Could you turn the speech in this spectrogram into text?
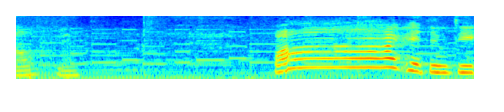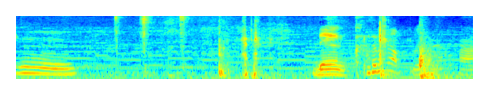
เนาะนี่ว้าเผ็ดจริง ๆ แดงเครือบเลยนะคะ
